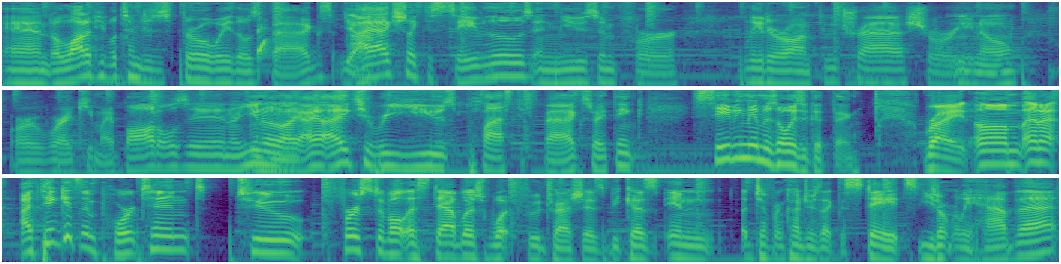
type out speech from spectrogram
And a lot of people tend to just throw away those bags. Mm-hmm. Yeah. I actually like to save those and use them for later on food trash or you know Mm-hmm. Or where I keep my bottles in or you know like I, I like to reuse plastic bags. So I think saving them is always a good thing. Right. Um, and I, I think it's important to first of all establish what food trash is because in different countries like the states, you don't really have that.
